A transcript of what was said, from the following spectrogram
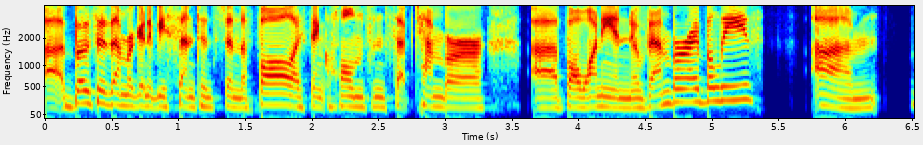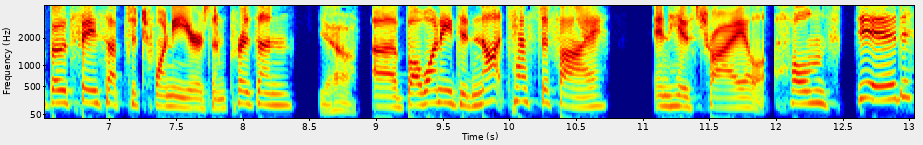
Uh, both of them are going to be sentenced in the fall. I think Holmes in September, uh, Balwani in November, I believe. Um, both face up to 20 years in prison. Yeah. Uh, Balwani did not testify in his trial. Holmes did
